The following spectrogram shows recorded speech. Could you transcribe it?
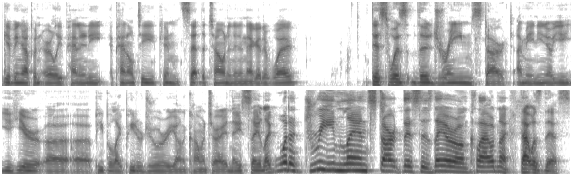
giving up an early penalty penalty can set the tone in a negative way. This was the dream start. I mean, you know, you, you hear uh, uh, people like Peter Drury on the commentary, and they say like, "What a dreamland start this is! They are on cloud nine. That was this.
